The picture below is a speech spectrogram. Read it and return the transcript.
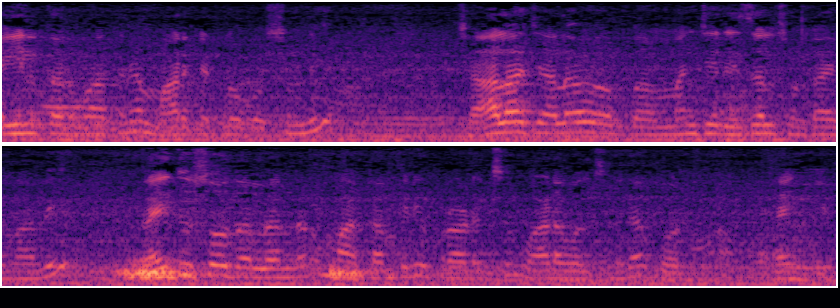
అయిన తర్వాతనే మార్కెట్లోకి వస్తుంది. చాలా చాలా మంచి రిజల్ట్స్ ఉంటాయి మావి. రైతు సోదరులందరూ మా కంపెనీ ప్రోడక్ట్స్ వాడవలసిందిగా కోరుతున్నాం. థ్యాంక్ యూ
